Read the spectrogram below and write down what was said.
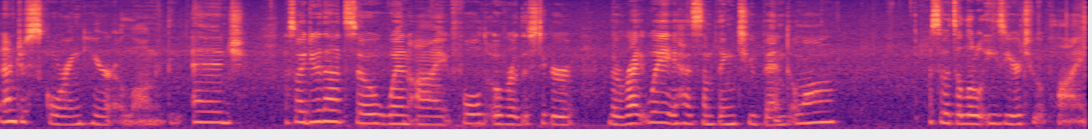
and I'm just scoring here along the edge. So I do that so when I fold over the sticker the right way, it has something to bend along, so it's a little easier to apply.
